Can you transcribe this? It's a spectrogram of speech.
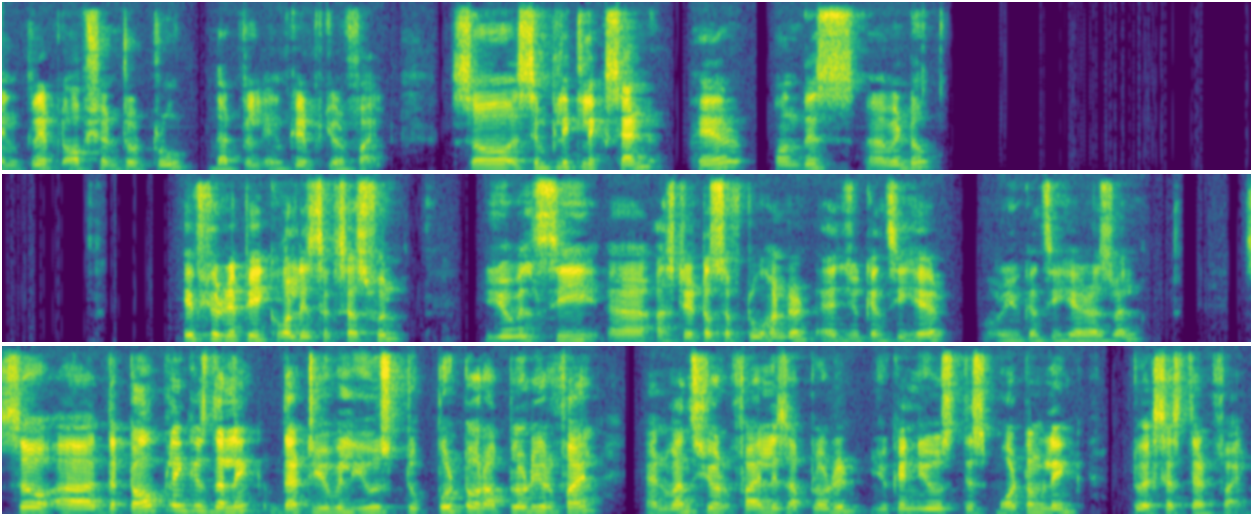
encrypt option to true. That will encrypt your file. So simply click send here on this uh, window. If your API call is successful, you will see uh, a status of 200 as you can see here or you can see here as well. So uh, the top link is the link that you will use to put or upload your file and once your file is uploaded you can use this bottom link to access that file.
